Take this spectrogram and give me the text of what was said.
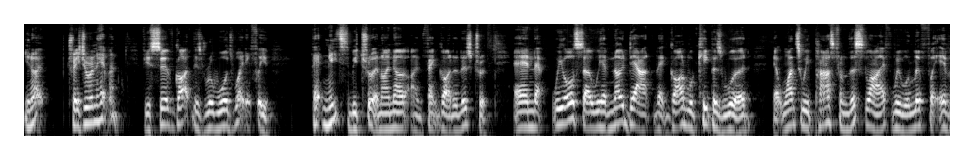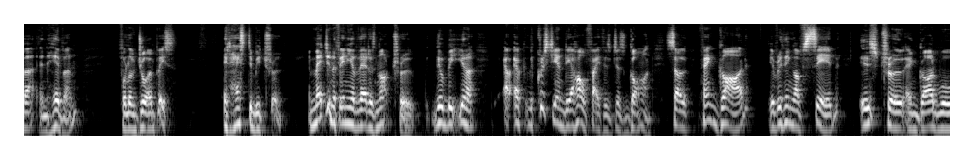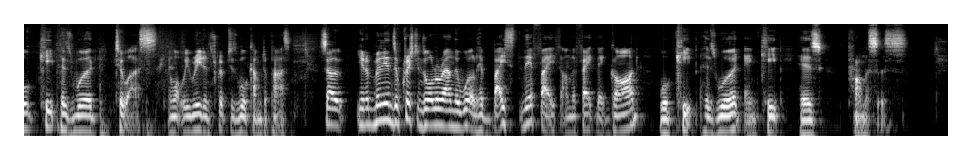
You know, treasure in heaven. If you serve God, there's rewards waiting for you. That needs to be true. And I know, and thank God it is true. And we also, we have no doubt that God will keep his word, that once we pass from this life, we will live forever in heaven full of joy and peace. It has to be true. Imagine if any of that is not true. There'll be, you know, our, our, the Christianity, our whole faith is just gone. So thank God, everything I've said is true, and God will keep His word to us, and what we read in scriptures will come to pass. So, you know, millions of Christians all around the world have based their faith on the fact that God will keep His word and keep His promises.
